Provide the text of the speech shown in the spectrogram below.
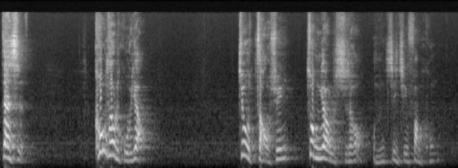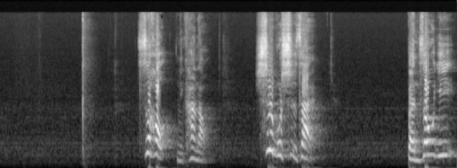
但是空头的股票就找寻重要的时候，我们进行放空。之后你看到是不是在本周一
